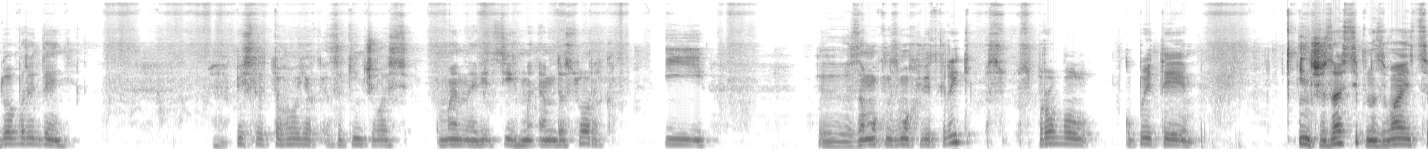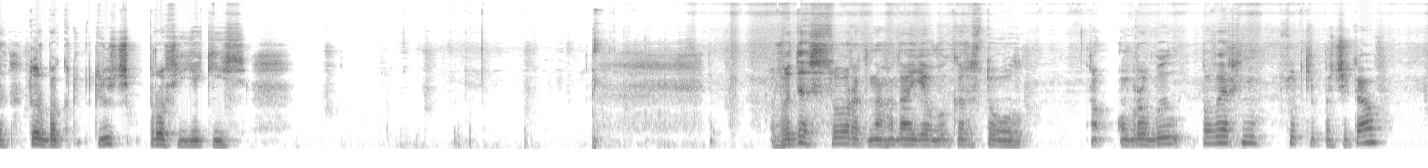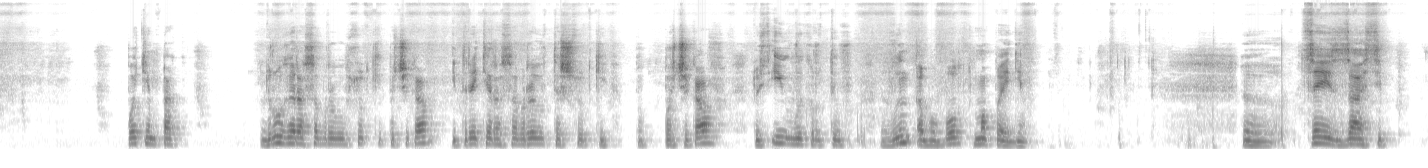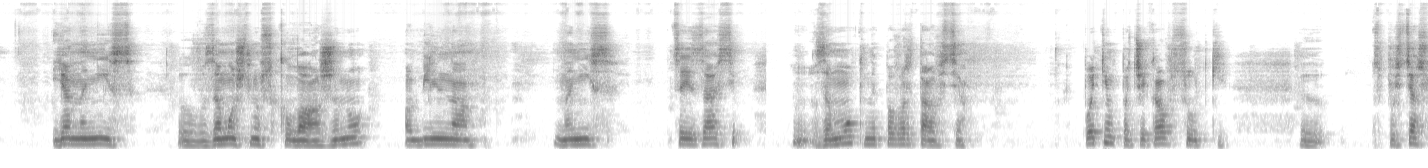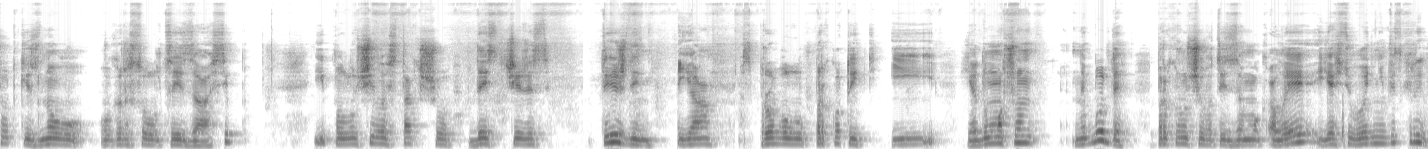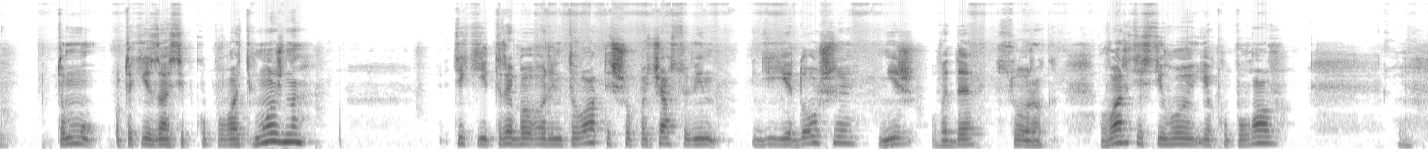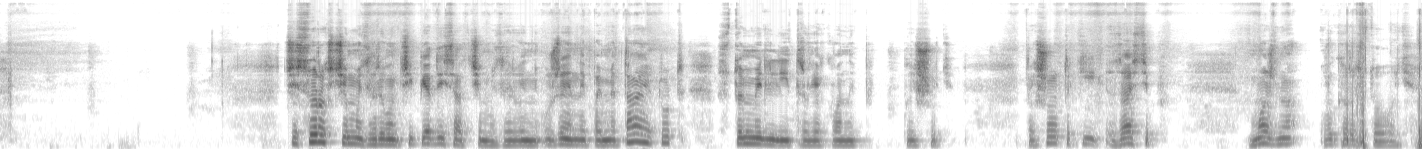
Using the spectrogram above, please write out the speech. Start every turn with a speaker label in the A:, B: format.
A: Добрий день. Після того, як закінчилась у мене від Sigma MD40 і е, замок не змог відкрити, спробував купити інший засіб, називається турбоключ профі якийсь. ВД-40, нагадаю, я використовував, обробив поверхню, сутки почекав, потім так другий раз обробив сутки, почекав, і третій раз обробив теж сутки почекав, тобто і викрутив гвинт або болт в мопеді. Е, Цей засіб я наніс в замочну скважину, обільно наніс цей засіб. Замок не повертався. Потім почекав сутки. Е, Спустя сутки знову використовував цей засіб. І вийшло так, що десь через тиждень я спробував прокрутити. І я думав, що не буде прокручуватись замок, але я сьогодні відкрив. Тому отакий засіб купувати можна. Тільки треба орієнтувати, що по часу він діє довше, ніж ВД-40. Вартість його я купував. Чи 40 чимось гривень, чи 50 чимось гривень, уже не пам'ятаю. Тут 100 мл, як вони пишуть. Так що такий засіб можна використовувати.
